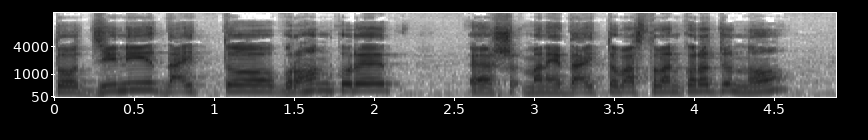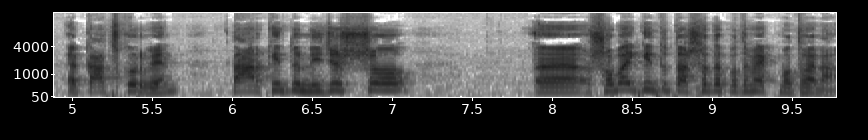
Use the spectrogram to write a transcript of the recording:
তো যিনি দায়িত্ব গ্রহণ করে মানে দায়িত্ব বাস্তবায়ন করার জন্য কাজ করবেন, তার কিন্তু নিজস্ব সবাই কিন্তু তার সাথে প্রথমে একমত হয় না।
